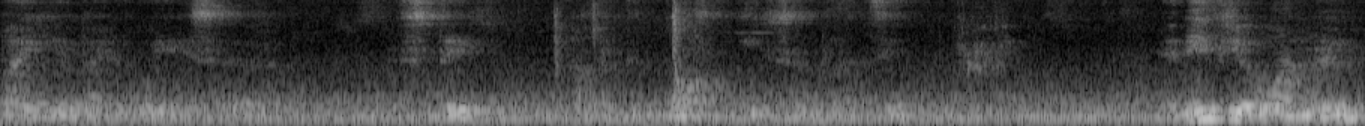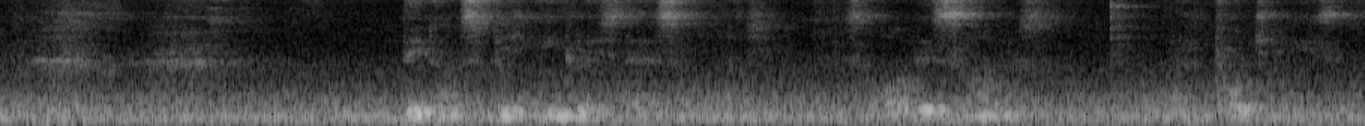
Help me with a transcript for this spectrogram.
Bahia, by the way, is a state up in the northeastern Brazil. And if you're wondering, they don't speak English there so much. So all these songs are Portuguese.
